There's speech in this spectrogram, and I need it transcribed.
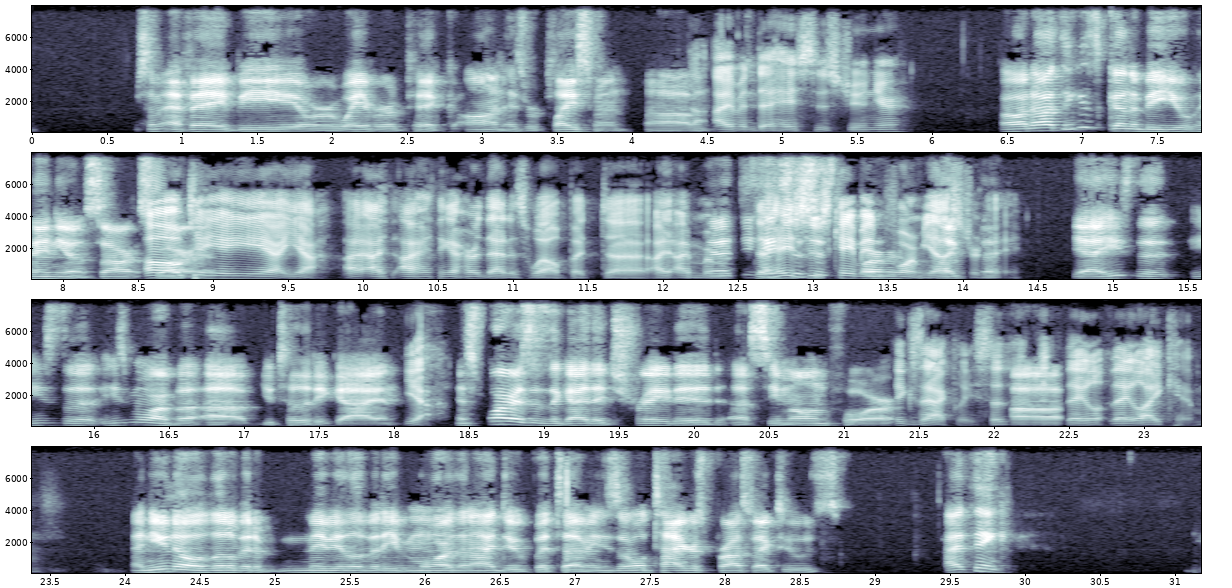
some FAB or waiver pick on his replacement. Um, Ivan DeJesus Jr. Oh no, I think it's gonna be Eugenio Suarez. Oh, okay, yeah, yeah, yeah. I, I, I think I heard that as well. But uh, I, I remember yeah, DeJesus came in for him yesterday. Like the, yeah, he's the he's the he's more of a uh, utility guy, and yeah, as far as is the guy they traded uh, Simon for. Exactly. So uh, they they like him. And you know a little bit of maybe a little bit even more than I do, but I mean he's an old Tigers prospect who's, I think,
